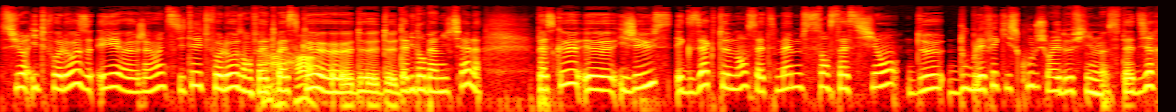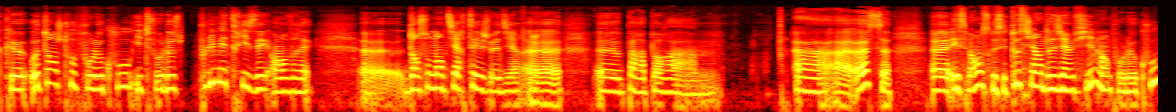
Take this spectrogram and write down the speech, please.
sur It Follows et euh, j'avais envie de citer It Follows en fait parce Ah. que euh, de, de David Robert Mitchell parce que euh, j'ai eu exactement cette même sensation de double effet qui se coule sur les deux films. C'est-à-dire que autant je trouve pour le coup It Follows plus maîtrisé en vrai dans son entièreté, je veux dire, par rapport à à, à Us. Euh, et c'est marrant parce que c'est aussi un deuxième film hein, pour le coup.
